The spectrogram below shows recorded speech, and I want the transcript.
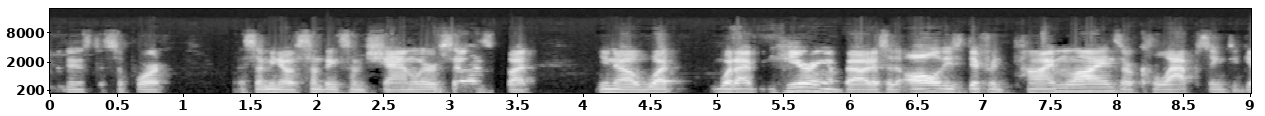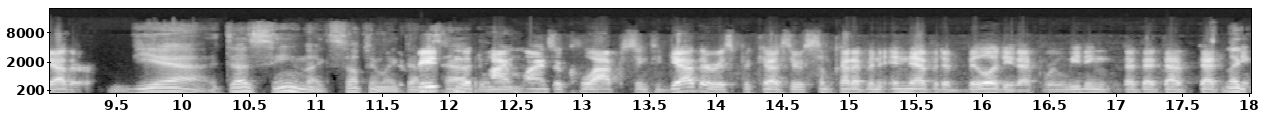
evidence to support some you know something some channeler says but you know what what I've been hearing about is that all these different timelines are collapsing together. Yeah, it does seem like something like the that. The reason the timelines are collapsing together is because there's some kind of an inevitability that we're leading that that that, that like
